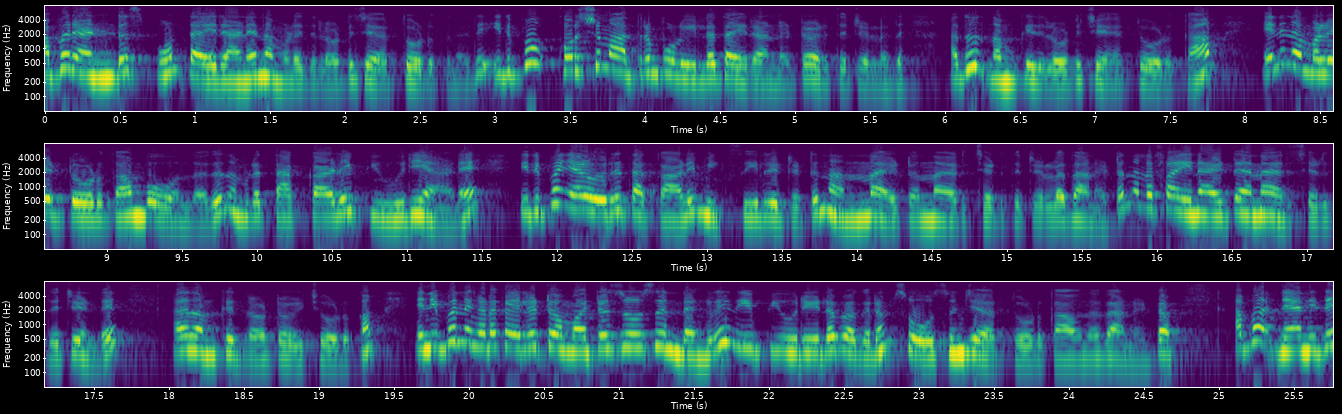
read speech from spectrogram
അപ്പോൾ രണ്ട് സ്പൂൺ തൈരാണ് നമ്മൾ ഇതിലോട്ട് ചേർത്ത് കൊടുക്കുന്നത്. ഇതിപ്പോൾ കുറച്ച് മാത്രം പുളിയുള്ള തൈരാണ് കേട്ടോ എടുത്തിട്ടുള്ളത്. അത് നമുക്ക് ഇതിലോട്ട് ചേർത്ത് കൊടുക്കാം. ഇനി നമ്മൾ ഇട്ട് കൊടുക്കാൻ പോകുന്നത് നമ്മുടെ തക്കാളി പ്യൂരിയാണ്. ഇതിപ്പോൾ ഞാൻ ഒരു തക്കാളി മിക്സിയിൽ ഇട്ടിട്ട് നന്നായിട്ടൊന്ന് അരച്ചെടുത്തിട്ടുള്ളതാണ് കേട്ടോ. നല്ല ഫൈനായിട്ട് തന്നെ അരച്ചെടുത്തിട്ടുണ്ട്. അത് നമുക്ക് ഇതിലോട്ട് ഒഴിച്ചു കൊടുക്കാം. ഇനിയിപ്പോൾ നിങ്ങളുടെ കയ്യിൽ ടൊമാറ്റോ സോസ് ഉണ്ടെങ്കിൽ ഈ പ്യൂരിയുടെ പകരം സോസും ചേർത്ത് കൊടുക്കാവുന്നതാണ് കേട്ടോ. അപ്പോൾ ഞാനിത്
